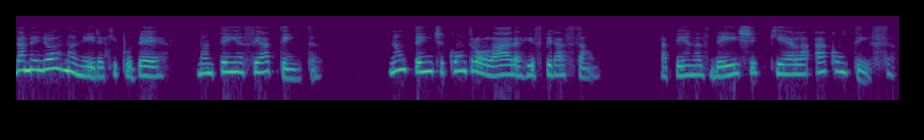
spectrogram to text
Da melhor maneira que puder, mantenha-se atenta. Não tente controlar a respiração, apenas deixe que ela aconteça.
